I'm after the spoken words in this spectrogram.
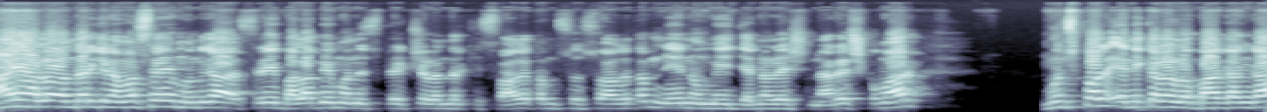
హాయ్ హలో అందరికీ నమస్తే. ముందుగా శ్రీ బలభీమ ప్రేక్షకులందరికీ స్వాగతం సుస్వాగతం. నేను మీ జర్నలిస్ట్ నరేష్ కుమార్. మున్సిపల్ ఎన్నికలలో భాగంగా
